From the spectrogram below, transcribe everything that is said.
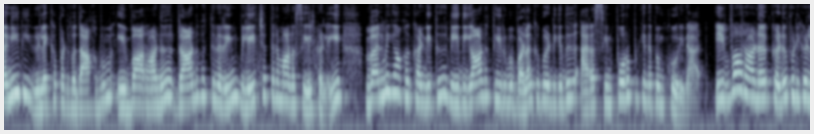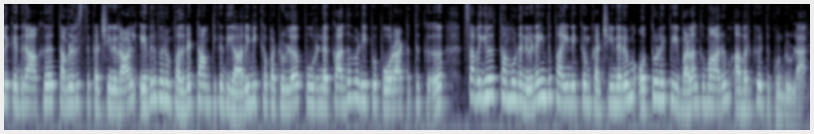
அநீதி இழைக்கப்படுவதாகவும் இவ்வாறான ராணுவத்தினரின் விலேச்சத்தனமான செயல்களை வன்மையாக கண்டித்து நீதியான தீர்வு வழங்க வேண்டியது அரசின் பொறுப்பு எனவும் கூறினார். இவ்வாறான கெடுபிடிகளுக்கு எதிராக தமிழரசுக் கட்சியினரால் எதிர்வரும் பதினெட்டாம் தேதி அறிவிக்கப்பட்டுள்ள பூரண கதவடைப்பு போராட்டத்துக்கு சபையில் தம்முடன் இணைந்து பயணிக்கும் கட்சியினரும் ஒத்துழைப்பை வழங்குமாறும் அவர் கேட்டுக் கொண்டுள்ளார்.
